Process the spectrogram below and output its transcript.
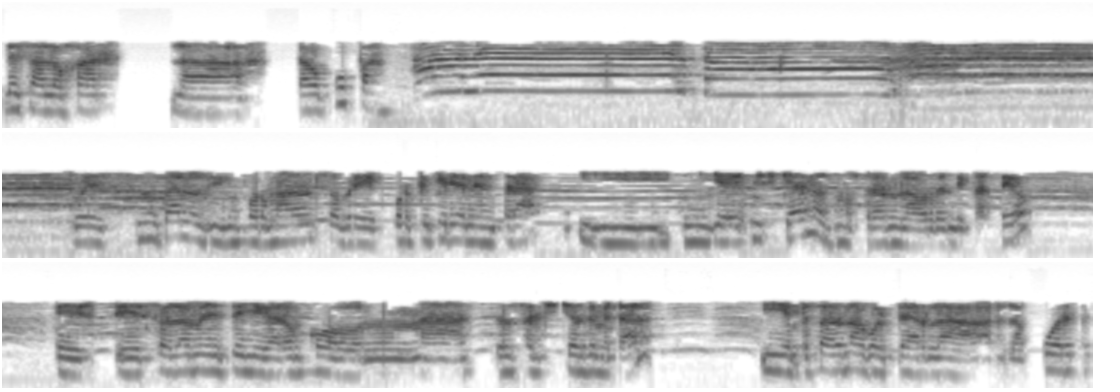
desalojar la, la Ocupa. Pues nunca nos informaron sobre por qué querían entrar y ni, siquiera nos mostraron la orden de cateo. Este, solamente llegaron con unas dos salchichas de metal y empezaron a golpear la, la puerta.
